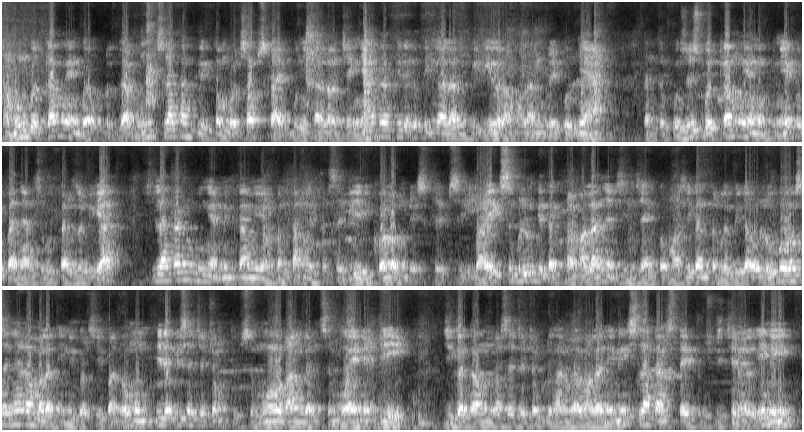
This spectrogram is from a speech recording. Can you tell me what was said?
Namun buat kamu yang baru bergabung silahkan klik tombol subscribe bunyikan loncengnya agar tidak ketinggalan video ramalan berikutnya. Dan terkhusus buat kamu yang mempunyai pertanyaan seputar zodiak Silahkan hubungi admin kami yang kontaknya tersedia di kolom deskripsi. Baik, sebelum kita ke ramalannya, di sini saya informasikan terlebih dahulu bahwasanya ramalan ini bersifat umum, tidak bisa cocok untuk semua orang dan semua energi. Jika kamu merasa cocok dengan ramalan ini, silahkan stay terus di channel ini.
